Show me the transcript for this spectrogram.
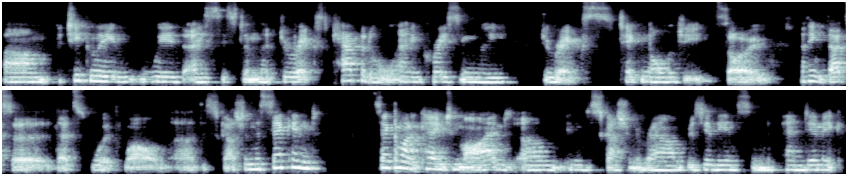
um, particularly with a system that directs capital and increasingly directs technology. So I think that's a that's worthwhile uh, discussion. The second Second one that came to mind um, in the discussion around resilience and the pandemic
